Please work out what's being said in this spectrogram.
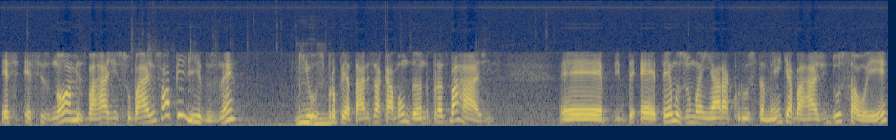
esse, esses nomes, Barragem Sul, Barragem, são apelidos, né? que uhum. os proprietários acabam dando para as barragens. É, é, temos uma em Aracruz também, que é a barragem do Sauê,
